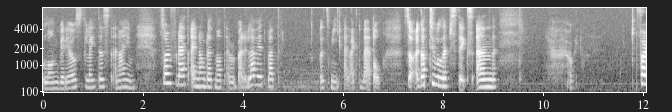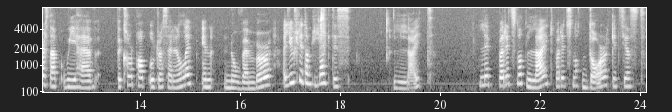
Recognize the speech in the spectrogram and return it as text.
long videos the latest and I am sorry for that. I know that not everybody love it but it's me. I like to babble. So I got two lipsticks and okay. First up we have the Colourpop Ultra Satin Lip in November. I usually don't like this light lip but it's not light but it's not dark. It's just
